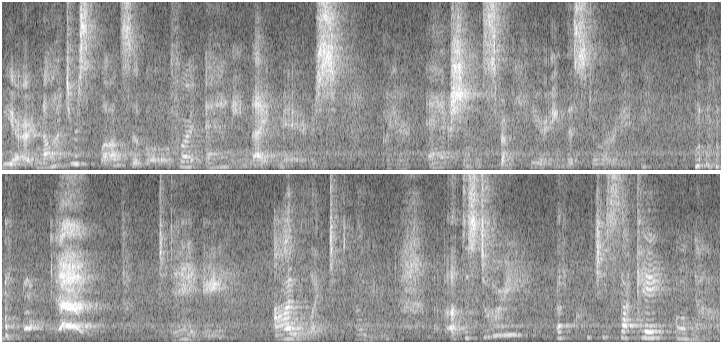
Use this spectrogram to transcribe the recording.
We are not responsible for any nightmares or your actions from hearing this story. Today, I would like to tell you about the story of Kuchisake Onna,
